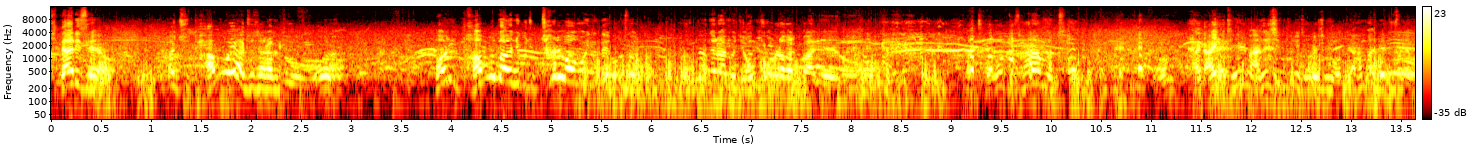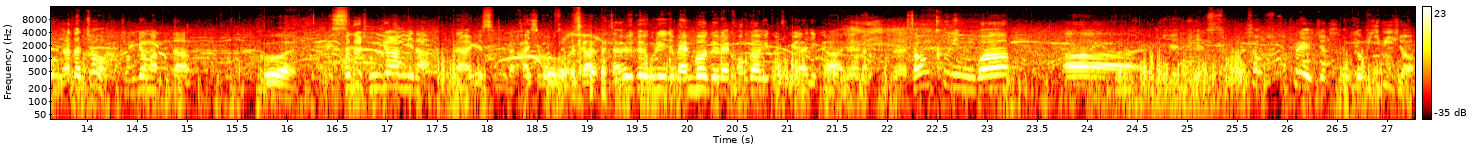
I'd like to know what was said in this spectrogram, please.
기다리세요. 아, 저 바보야, 저 사람도. 아니, 바보도 아니고 좀 촬영하고 있는데 거기서 흡연을 하면 연기 올라갈 거 아니에요. 아, 저것도 사람은 참. 어? 아, 나이가 제일 많으신 분이 저러시면 어때요? 한마디 해주세요. 야단쳐? 존경합니다. Good. 저도 존경합니다. 네, 알겠습니다. 관심 없으니까. 자, 그래도 우리 멤버들의 건강이 또 중요하니까. 네, 선크림과, 아, 이게, 이게 sun spray죠. 이거 비비죠.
